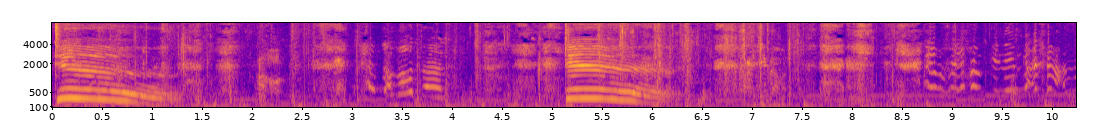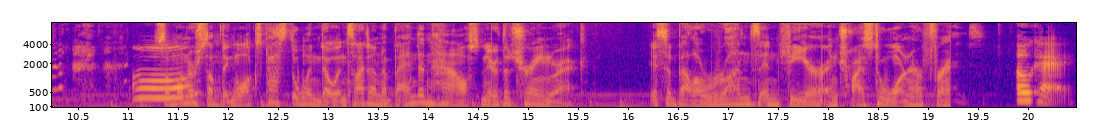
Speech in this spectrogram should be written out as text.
Dude. Eu tô. Dude. Eu vi alguém dentro da casa. Someone or something walks past the window inside an abandoned house near the train wreck. Isabella runs in fear and tries to warn her friends. Okay.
